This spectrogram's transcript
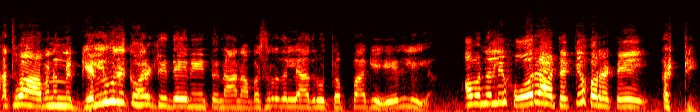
ಅಥವಾ ಅವನನ್ನು ಗೆಲ್ಲುವುದಕ್ಕೆ ಹೊರಟಿದ್ದೇನೆ ಅಂತ ನಾನು ಅವಸರದಲ್ಲಿ ಆದರೂ ತಪ್ಪಾಗಿ ಹೇಳಲಿಲ್ಲ. ಅವನಲ್ಲಿ ಹೋರಾಟಕ್ಕೆ ಹೊರಟೆ. ಅಷ್ಟೇ.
